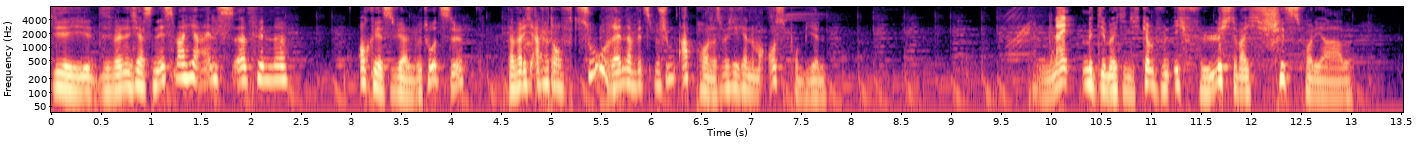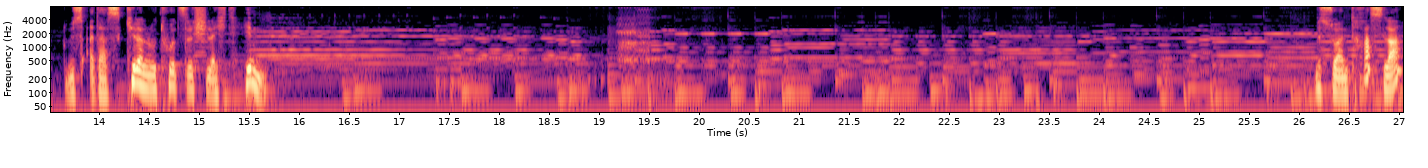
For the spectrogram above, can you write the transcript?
die, wenn ich das nächste Mal hier eins äh, finde. Okay, jetzt ist wieder ein Beturzel. Dann werde ich einfach drauf zurennen, dann wird es bestimmt abhauen. Das möchte ich gerne mal ausprobieren. Nein, mit dir möchte ich nicht kämpfen. Ich flüchte, weil ich Schiss vor dir habe. Du bist das Killer-Luturzel schlechthin. Bist du ein Trassler?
